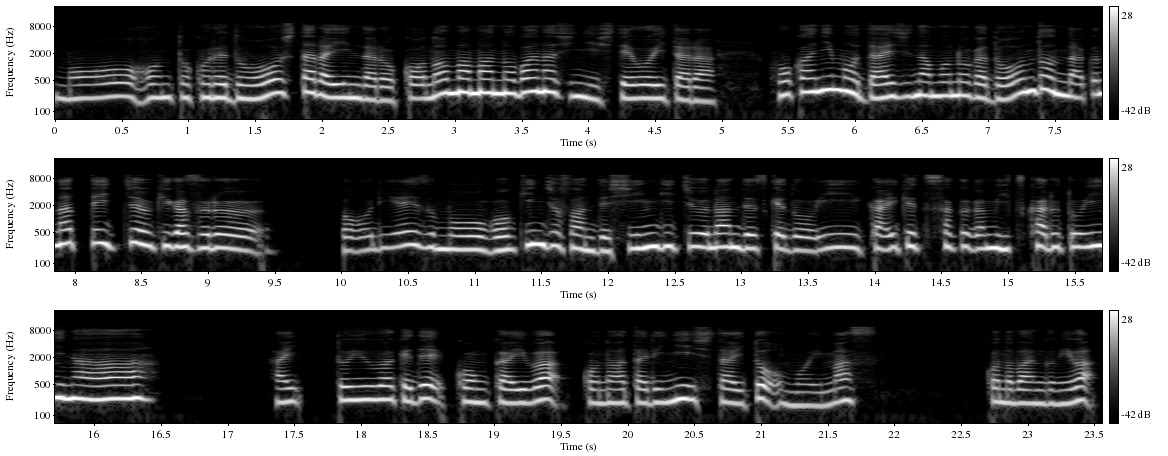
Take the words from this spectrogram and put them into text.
もう、ほんとこれどうしたらいいんだろう。このまま野放しにしておいたら、他にも大事なものがどんどんなくなっていっちゃう気がする。とりあえずもうご近所さんで審議中なんですけど、いい解決策が見つかるといいなぁはい。というわけで今回はこの辺りにしたいと思います。この番組は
